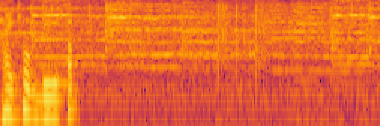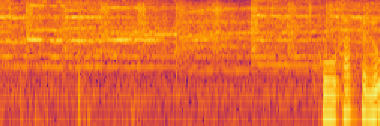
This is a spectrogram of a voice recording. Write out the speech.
ให้โชคดีครับ ครูคัตสึรุ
